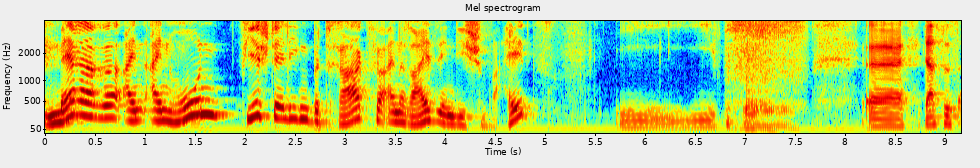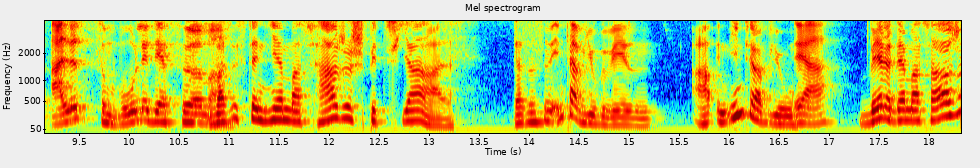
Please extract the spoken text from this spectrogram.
mehrere, ein, einen hohen vierstelligen Betrag für eine Reise in die Schweiz. Äh, das ist alles zum Wohle der Firma. Was ist denn hier Massage Spezial? Das ist ein Interview gewesen. Ah, ein Interview. Ja. Während der Massage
